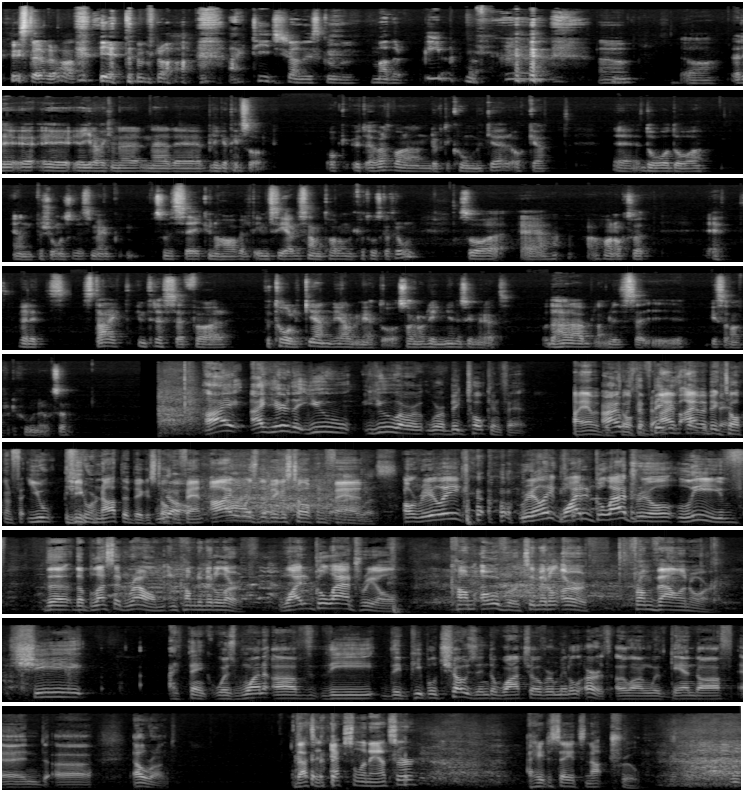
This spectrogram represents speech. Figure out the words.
Visst är det bra? Jättebra. I teach Sunday school, mother beep. Ja, det, är- jag gillar verkligen när, när det blinkar till så. Och utöver att vara en duktig komiker och att eh, då och då en person som vi, som, är, som vi säger kunna ha väldigt initierade samtal om den katolska tron så eh, har han också ett, ett väldigt starkt intresse för, för tolken i allmänhet och Sagan om ringen i synnerhet. Och det här har ibland visat sig i vissa av hans produktioner också. I, I hear that you you are, were a big Tolkien fan. I am a big I Tolkien the fan. I'm, I'm a big fan. Tolkien fan. You you were not the biggest Tolkien No, fan. I, I was the was. biggest Tolkien fan. was. Oh really? really? Why did Galadriel leave the the blessed realm and come to Middle Earth? Why did Galadriel come over to Middle Earth from Valinor? She, I think, was one of the the people chosen to watch over Middle Earth, along with Gandalf and uh, Elrond. That's an excellent answer. I hate to say it's not true.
